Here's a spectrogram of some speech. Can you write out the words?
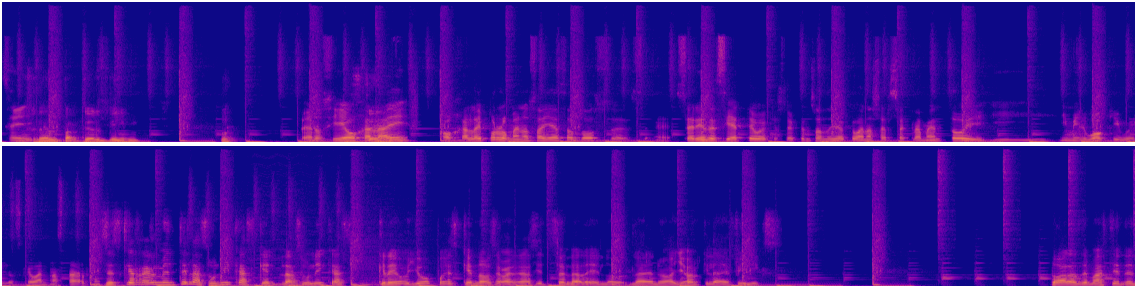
sí. al final del partido del BIM. Pero sí, ojalá y Ojalá y por lo menos haya esas dos eh, series de siete, güey, que estoy pensando yo que van a ser Sacramento y, Milwaukee, güey, los que van a estar. Pues es que realmente las únicas que, las únicas, creo yo, pues, que no se van a ir así son la de la de Nueva York y la de Phoenix. Todas las demás tienen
